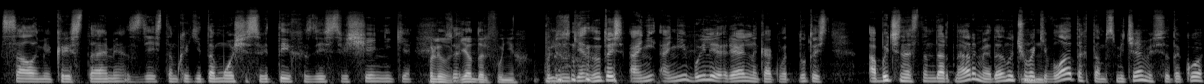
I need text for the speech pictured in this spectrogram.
с алыми крестами, здесь там какие-то мощи святых, здесь священники. Плюс Ты- Гендальф у них. Плюс ген- Ну, то есть, они, они были реально как вот, ну, то есть, обычная стандартная армия, да, ну, чуваки в латах, там, с мечами, все такое,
